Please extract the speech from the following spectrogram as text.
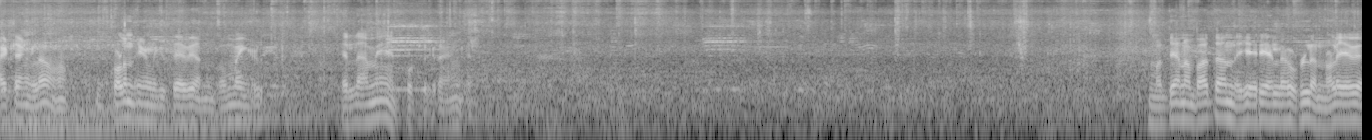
ஐட்டங்களும் குழந்தைங்களுக்கு தேவையான பொம்மைகள் எல்லாமே போட்டுக்கிறாங்க மத்தியானம் பார்த்தா அந்த ஏரியாவில் உள்ளே நுழையவே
